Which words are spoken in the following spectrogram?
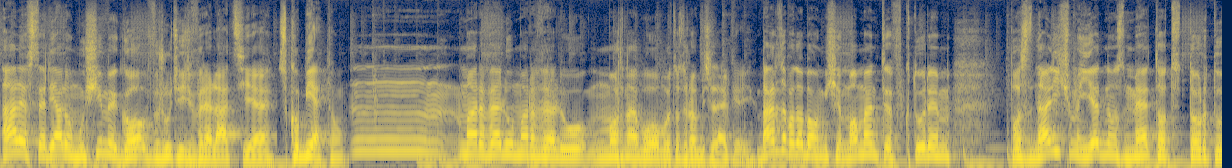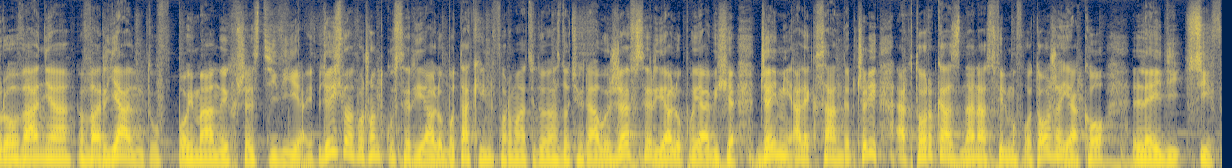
ale w serialu musimy go wrzucić w relację z kobietą. Mm, Marvelu, Marvelu, można byłoby to zrobić lepiej. Bardzo podobał mi się moment, w którym Poznaliśmy jedną z metod torturowania wariantów pojmanych przez TVA. Wiedzieliśmy od początku serialu, bo takie informacje do nas docierały, że w serialu pojawi się Jamie Alexander, czyli aktorka znana z filmów o Torze jako Lady Sif,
